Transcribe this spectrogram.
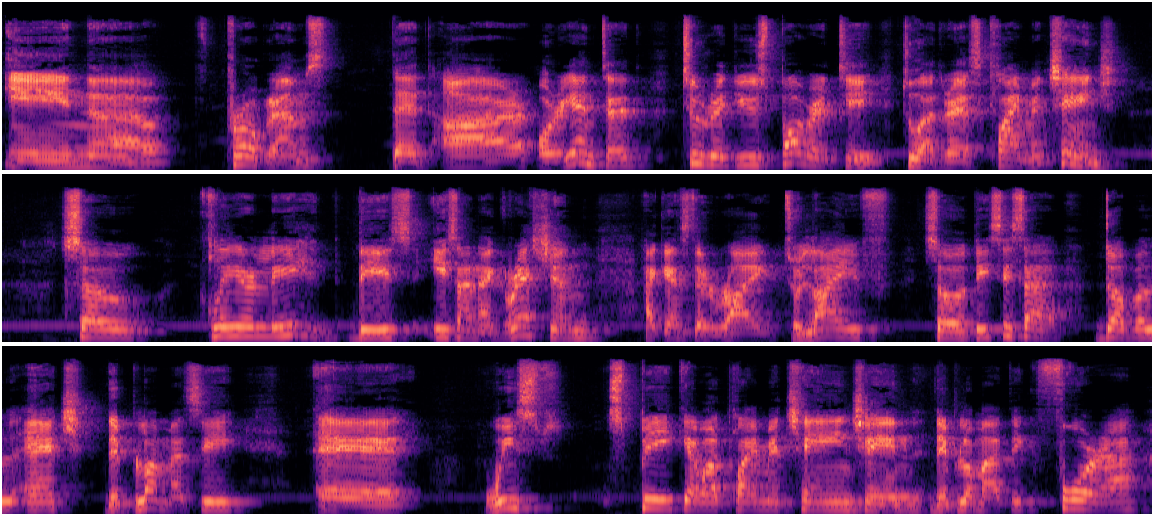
in uh, programs that are oriented to reduce poverty to address climate change. So clearly, this is an aggression against the right to life. So this is a double-edged diplomacy. Uh, we speak about climate change in diplomatic fora,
